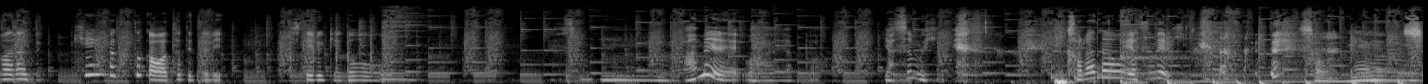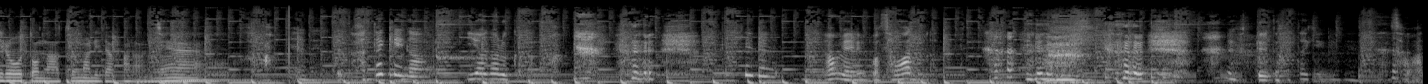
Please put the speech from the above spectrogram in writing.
まあなんか計画とかは立てたりしてるけどうん雨はやっぱ休む日。体を休める日 そうね、素人の集まりだからね。畑が嫌がるから。雨は触んなって。雨降ってると畑がね触んな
